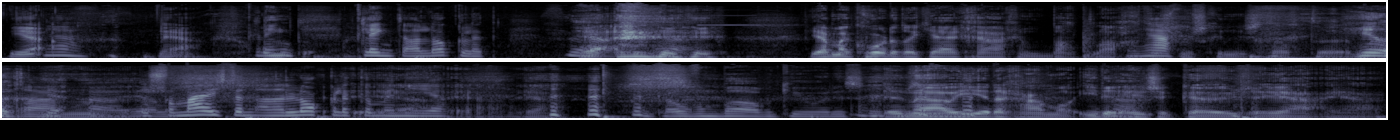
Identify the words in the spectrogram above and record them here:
Ja, Ja, ja. klinkt, klinkt aanlokkelijk. Ja. Ja. maar ik hoorde dat jij graag in bad lag. Ja. Dus misschien is dat. eh, Heel. Ja, ja. Dus voor mij is het een aanlokkelijke Ja, manier. Ja, ja. Ik hou van barbecuen. Dus Nou, hier dan gaan we iedereen Ja. zijn keuze. Ja, ja.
